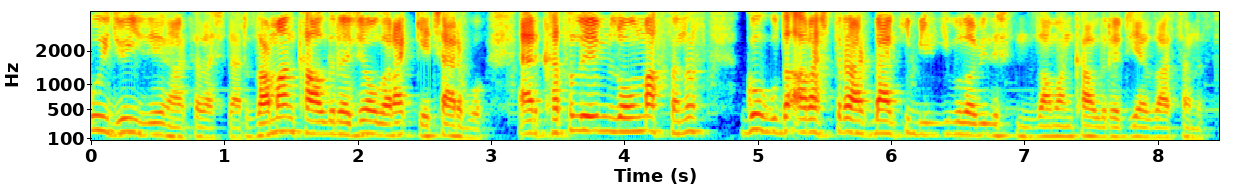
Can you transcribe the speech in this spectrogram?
Bu videoyu izleyin arkadaşlar. Zaman kaldırıcı olarak geçer bu. Eğer katıl üyemiz olmazsanız Google'da araştırarak belki bilgi bulabilirsiniz zaman kaldırıcı yazarsanız.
